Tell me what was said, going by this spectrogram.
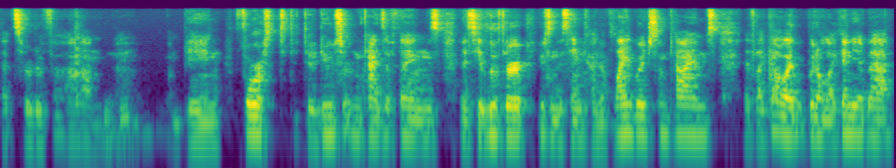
That's sort of um, mm-hmm. Um, being forced to, do certain kinds of things. They see Luther using the same kind of language sometimes. It's like, oh, I, we don't like any of that.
